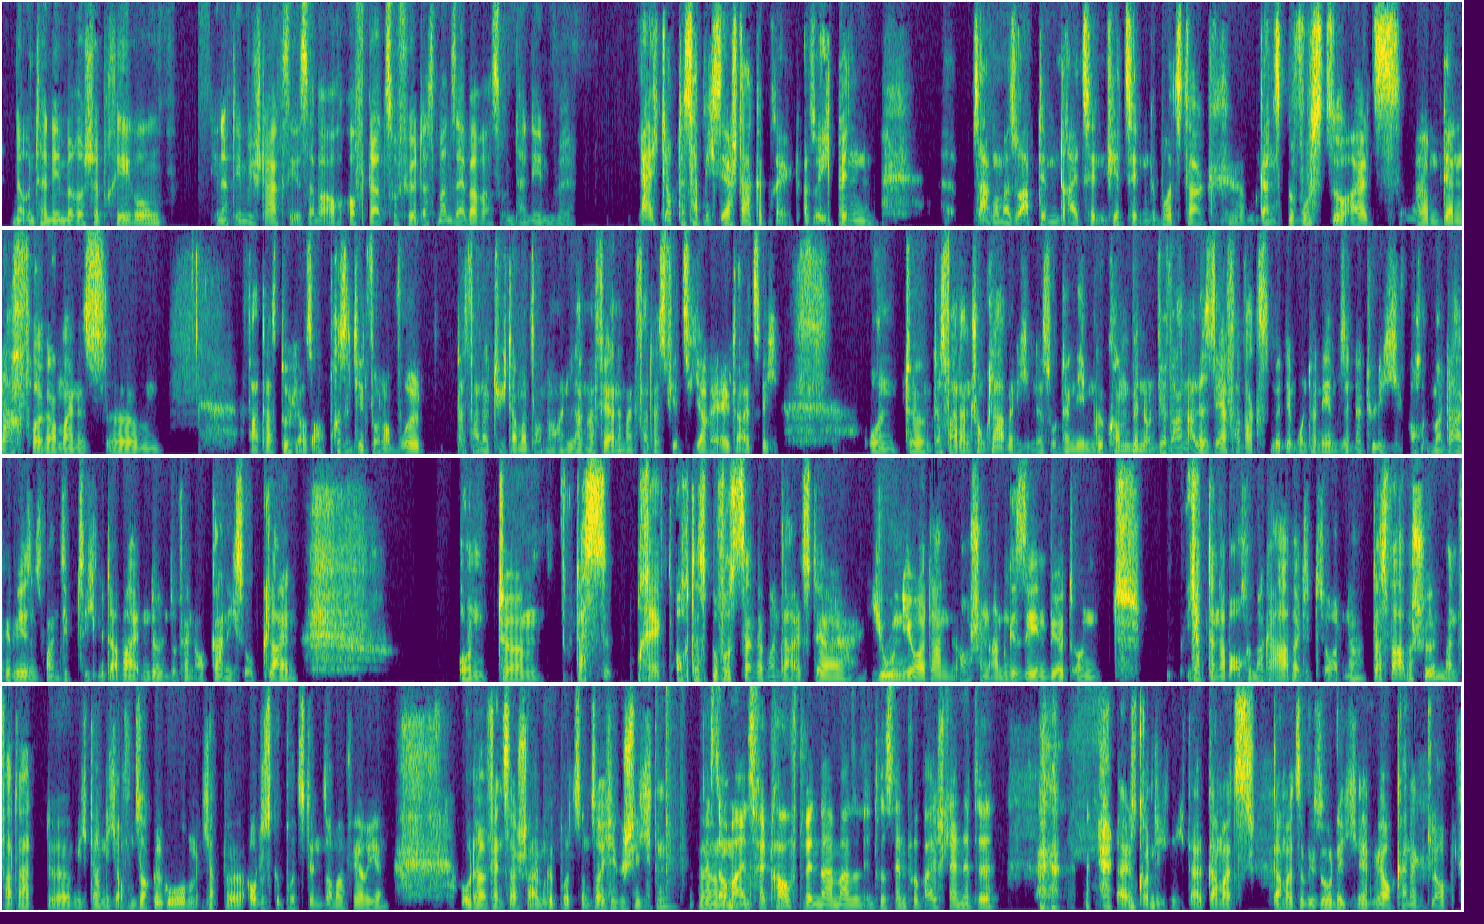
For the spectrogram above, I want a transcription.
eine unternehmerische Prägung je nachdem, wie stark sie ist, aber auch oft dazu führt, dass man selber was unternehmen will. Ja, ich glaube, das hat mich sehr stark geprägt. Also ich bin, äh, sagen wir mal so ab dem 13., 14. Geburtstag ähm, ganz bewusst so als ähm, der Nachfolger meines ähm, Vaters durchaus auch präsentiert worden, obwohl das war natürlich damals auch noch in langer Ferne. Mein Vater ist 40 Jahre älter als ich. Und äh, das war dann schon klar, wenn ich in das Unternehmen gekommen bin. Und wir waren alle sehr verwachsen mit dem Unternehmen, sind natürlich auch immer da gewesen. Es waren 70 Mitarbeitende, insofern auch gar nicht so klein. Und ähm, das prägt auch das Bewusstsein, wenn man da als der Junior dann auch schon angesehen wird und ich habe dann aber auch immer gearbeitet dort. Ne? Das war aber schön. Mein Vater hat äh, mich da nicht auf den Sockel gehoben. Ich habe äh, Autos geputzt in den Sommerferien oder Fensterscheiben geputzt und solche Geschichten. Hast ähm, du auch mal eins verkauft, wenn da mal so ein Interessent vorbeischlendete? Nein, das konnte ich nicht. Damals, damals sowieso nicht. Hätte mir auch keiner geglaubt.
